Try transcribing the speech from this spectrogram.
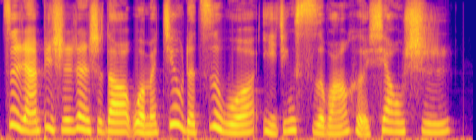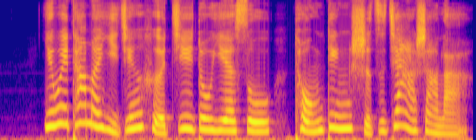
自然必须认识到我们旧的自我已经死亡和消失。因为他们已经和基督耶稣同钉十字架上了，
